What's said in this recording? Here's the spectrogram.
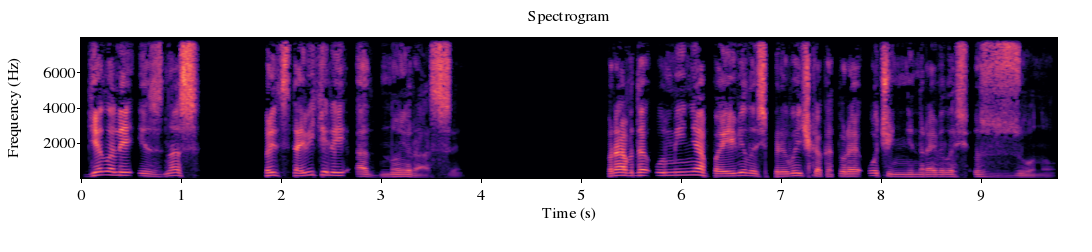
делали из нас представителей одной расы. Правда, у меня появилась привычка, которая очень не нравилась Зону.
